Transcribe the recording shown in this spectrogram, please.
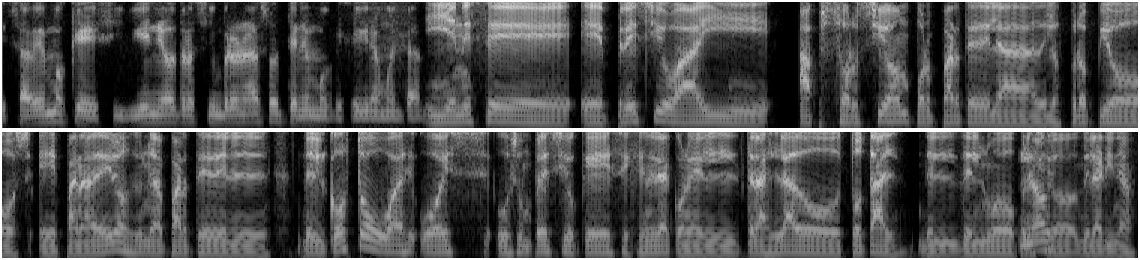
eh, sabemos que si viene otro cimbronazo tenemos que seguir aumentando. Y en ese eh, precio hay absorción por parte de, la, de los propios eh, panaderos de una parte del, del costo o, es, o, es, o es un precio que se genera con el traslado total del, del nuevo precio No. de la harina?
